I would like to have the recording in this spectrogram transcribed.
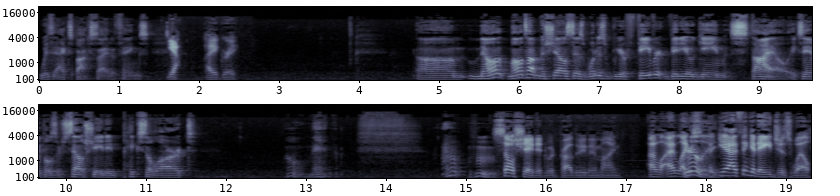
with Xbox side of things. Yeah, I agree. Um, Mol- Molotov Michelle says, "What is your favorite video game style? Examples are cell shaded, pixel art." Oh man, I don't. Hmm. Cell shaded would probably be mine. I, I like. Really? Yeah, I think it ages well.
